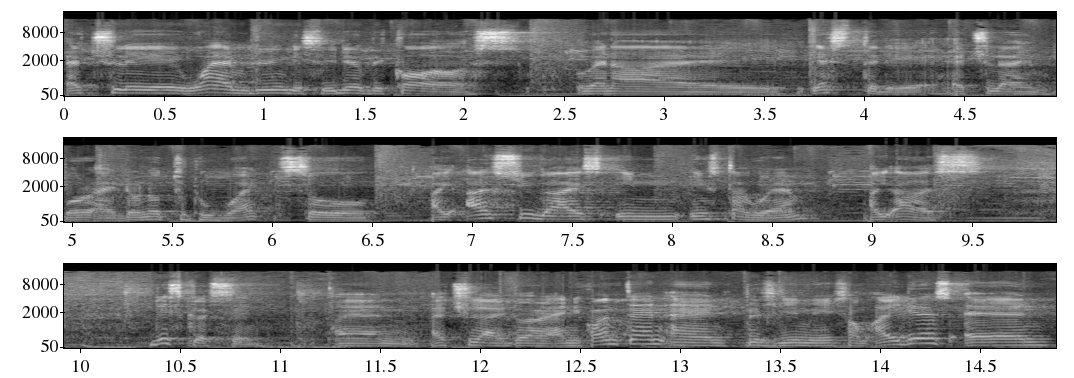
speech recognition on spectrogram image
actually why I'm doing this video because when I yesterday actually I'm bored I don't know to do what so I asked you guys in Instagram I asked this question and actually I don't have any content and please give me some ideas and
